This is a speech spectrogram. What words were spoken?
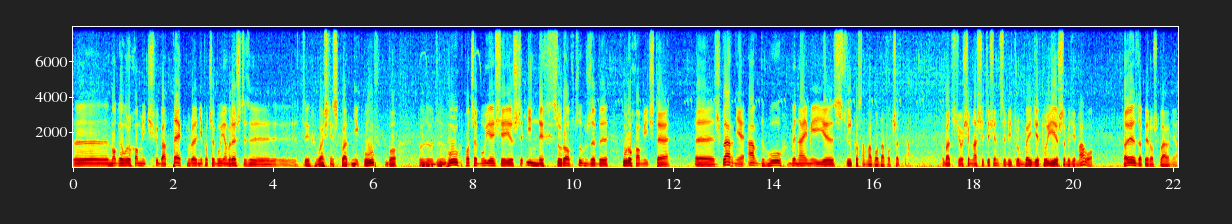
Yy, mogę uruchomić chyba te, które nie potrzebują reszty yy, tych właśnie składników, bo w dwóch potrzebuje się jeszcze innych surowców, żeby uruchomić te e, szklarnie, a w dwóch bynajmniej jest tylko sama woda potrzebna. Zobaczcie, 18 tysięcy litrów wejdzie tu i jeszcze będzie mało. To jest dopiero szklarnia.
